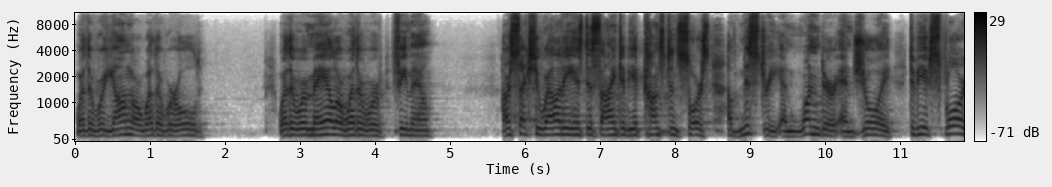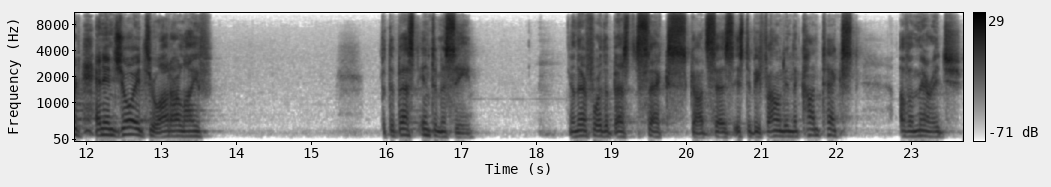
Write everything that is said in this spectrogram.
whether we're young or whether we're old, whether we're male or whether we're female. Our sexuality is designed to be a constant source of mystery and wonder and joy, to be explored and enjoyed throughout our life. But the best intimacy and therefore, the best sex, God says, is to be found in the context of a marriage,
